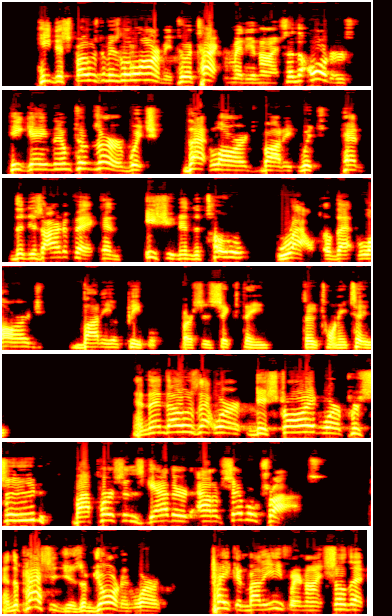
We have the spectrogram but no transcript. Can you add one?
he disposed of his little army to attack the Midianites and the orders he gave them to observe, which that large body, which had the desired effect and issued in the total rout of that large body of people. Verses 16 through 22. And then those that were destroyed were pursued by persons gathered out of several tribes. And the passages of Jordan were taken by the Ephraimites so that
